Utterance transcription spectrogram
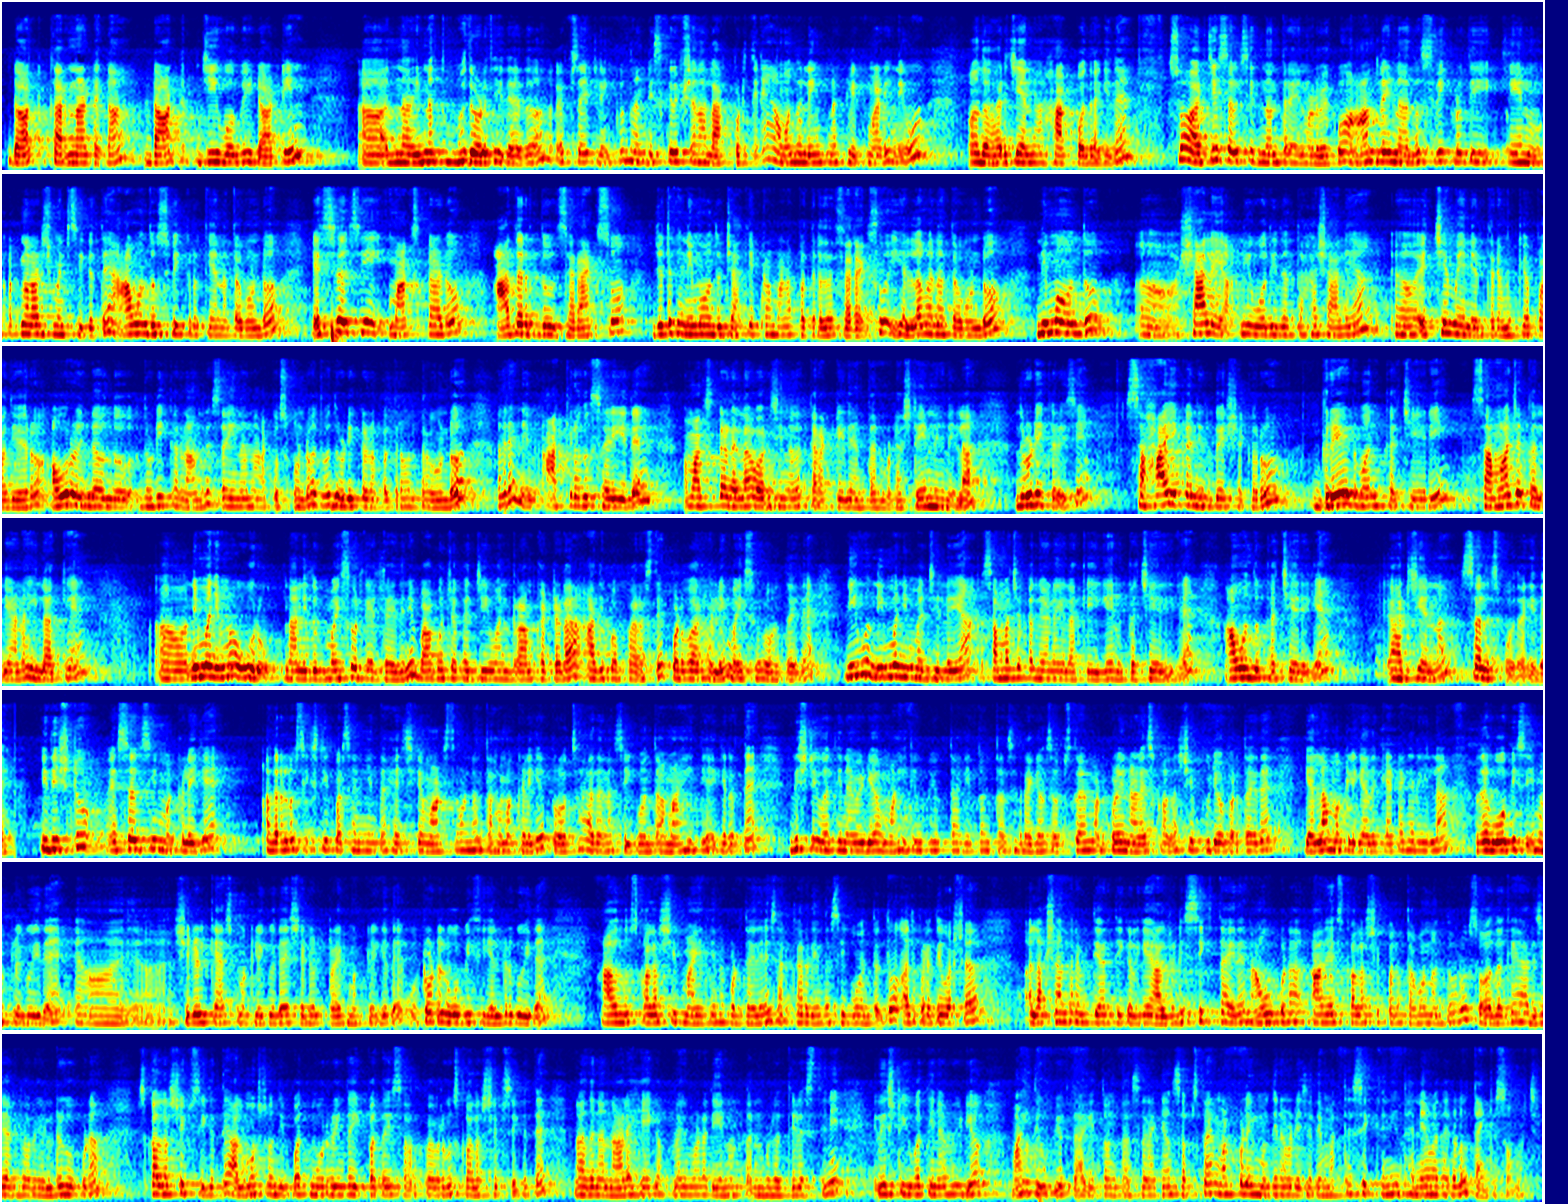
dot Karnataka dot G O V dot in ಅದನ್ನ ಇನ್ನೂ ತುಂಬ ದೊಡ್ಡದಿದೆ ಅದು website link ನಾನು ಡಿಸ್ಕ್ರಿಪ್ಷನಲ್ಲಿ ಹಾಕ್ಬಿಡ್ತೀನಿ. ಆ ಒಂದು ಲಿಂಕ್ನ ಕ್ಲಿಕ್ ಮಾಡಿ ನೀವು ಒಂದು ಅರ್ಜಿಯನ್ನು ಹಾಕ್ಬೋದಾಗಿದೆ. ಸೊ ಅರ್ಜಿ ಸಲ್ಲಿಸಿದ ನಂತರ ಏನು ಮಾಡಬೇಕು? ಆನ್ಲೈನ್ ಅದು ಸ್ವೀಕೃತಿ ಏನು ಅಕ್ನಾಲಜ್ಮೆಂಟ್ ಸಿಗುತ್ತೆ. ಆ ಒಂದು ಸ್ವೀಕೃತಿಯನ್ನು ತಗೊಂಡು S L C marks card ಆಧಾರದ್ದು xerox ಜೊತೆಗೆ ನಿಮ್ಮ ಒಂದು ಜಾತಿ ಪ್ರಮಾಣ ಪತ್ರದ ಜೆರಾಕ್ಸು ಎಲ್ಲವನ್ನು ತಗೊಂಡು ನಿಮ್ಮ ಒಂದು ಶಾಲೆಯ, ನೀವು ಓದಿದಂತಹ ಶಾಲೆಯ ಎಚ್ ಎಂ ಏನಿರ್ತಾರೆ, ಮುಖ್ಯೋಪಾಧ್ಯಾಯರು, ಅವರಿಂದ ಒಂದು ದೃಢೀಕರಣ ಅಂದರೆ ಸೈನನ್ನು ಹಾಕಿಸ್ಕೊಂಡು ಅಥವಾ ದೃಢೀಕರಣ ಪತ್ರವನ್ನು ತಗೊಂಡು, ಅಂದರೆ ನೀವು ಹಾಕಿರೋದು ಸರಿ ಇದೆ ಮಾರ್ಕ್ಸ್ ಕಾರ್ಡ್ ಎಲ್ಲ ಒರಿಜಿನಲ್ ಕರೆಕ್ಟ್ ಇದೆ ಅಂತ ಅಂದ್ಬಿಟ್ಟು ಅಷ್ಟೇನೇನಿಲ್ಲ ದೃಢೀಕರಿಸಿ, ಸಹಾಯಕ ನಿರ್ದೇಶಕರು ಗ್ರೇಡ್ ಒನ್ ಕಚೇರಿ, ಸಮಾಜ ಕಲ್ಯಾಣ ಇಲಾಖೆ ನಿಮ್ಮ ನಿಮ್ಮ ಊರು. ನಾನಿದು ಮೈಸೂರ್ದು ಹೇಳ್ತಾ ಇದ್ದೀನಿ. ಬಾಬು ಜೀವನ್ ರಾಮ್ ಕಟ್ಟಡ, ಆದಿಪಂಪ ರಸ್ತೆ, ಪಡುವಾರಹಳ್ಳಿ, ಮೈಸೂರು ಅಂತ ಇದೆ. ನೀವು ನಿಮ್ಮ ನಿಮ್ಮ ಜಿಲ್ಲೆಯ ಸಮಾಜ ಕಲ್ಯಾಣ ಇಲಾಖೆ ಏನು ಕಚೇರಿ ಇದೆ, ಆ ಒಂದು ಕಚೇರಿಗೆ ಅರ್ಜಿಯನ್ನು ಸಲ್ಲಿಸ್ಬೋದಾಗಿದೆ. ಇದಿಷ್ಟು ಎಸ್ ಎಲ್ ಸಿ ಮಕ್ಕಳಿಗೆ ಅದರಲ್ಲೂ ಸಿಕ್ಸ್ಟಿ ಪರ್ಸೆಂಟ್ಗಿಂತ ಹೆಚ್ಚಿಗೆ ಮಾರ್ಕ್ಸ್ ತೊಗೊಂಡಂತಹ ಮಕ್ಕಳಿಗೆ ಪ್ರೋತ್ಸಾಹಧನ ಸಿಗುವಂತಹ ಮಾಹಿತಿಯಾಗಿರುತ್ತೆ ಇದಿಷ್ಟು ಇವತ್ತಿನ ವಿಡಿಯೋ ಮಾಹಿತಿ ಉಪಯುಕ್ತ ಆಗಿತ್ತು ಅಂತ ಅನ್ಸಿದ್ರೆ ಹಾಗೆ ಒಂದು ಸಬ್ಸ್ಕ್ರೈಬ್ ಮಾಡ್ಕೊಳ್ಳಿ. ನಾಳೆ ಸ್ಕಾಲರ್ಶಿಪ್ ವಿಡಿಯೋ ಬರ್ತಾ ಇದೆ. ಎಲ್ಲ ಮಕ್ಕಳಿಗೆ ಅದು ಕ್ಯಾಟಗರಿ ಇಲ್ಲ. ಅಂದರೆ ಓ ಬಿ ಸಿ ಮಕ್ಕಳಿಗೂ ಇದೆ. ಶೆಡ್ಯೂಲ್ಡ್ ಕ್ಯಾಸ್ಟ್ ಮಕ್ಕಳಿಗೂ ಇದೆ. ಶೆಡ್ಯೂಲ್ಡ್ ಟ್ರೈಬ್ ಮಕ್ಕಳಿಗಿದೆ ಟೋಟಲ್ ಒ ಬಿ ಸಿ ಎಲ್ರಿಗೂ ಇದೆ. ಆ ಒಂದು ಸ್ಕಾಲರ್ಶಿಪ್ ಮಾಹಿತಿಯನ್ನು ಕೊಡ್ತಾ ಇದ್ದೀನಿ. ಸರ್ಕಾರದಿಂದ ಸಿಗುವಂಥದ್ದು. ಅದು ಪ್ರತಿ ವರ್ಷ ಲಕ್ಷಾಂತರ ವಿದ್ಯಾರ್ಥಿಗಳಿಗೆ ಆಲ್ರೆಡಿ ಸಿಗ್ತಾ ಇದೆ. ನಾವು ಕೂಡ ಅದೇ ಸ್ಕಾಲರ್ಶಿಪ್ಪನ್ನು ತೊಗೊಂಡಂಥವ್ರು. ಸೊ ಅದಕ್ಕೆ ಅರ್ಜಿ ಹಾಕಿದವರು ಎಲ್ರಿಗೂ ಕೂಡ ಸ್ಕಾಲರ್ಶಿಪ್ ಸಿಗುತ್ತೆ. ಆಲ್ಮೋಸ್ಟ್ ಒಂದು ಇಪ್ಪತ್ತ್ಮೂರರಿಂದ ಇಪ್ಪತ್ತೈದು ಸಾವಿರ ರೂಪಾಯಿವರೆಗೂ ಸ್ಕಾಲರ್ಶಿಪ್ ಸಿಗುತ್ತೆ. ನಾನು ಅದನ್ನು ನಾಳೆ ಹೇಗೆ ಅಪ್ಲೈ ಮಾಡೋದು, ಏನು ಅಂತ ಅಂದ್ಬಿಟ್ಟು ತಿಳಿಸ್ತೀನಿ. ಇದಿಷ್ಟು ಇವತ್ತಿನ ವಿಡಿಯೋ ಮಾಹಿತಿ ಉಪಯುಕ್ತ ಆಗಿತ್ತು ಅಂತ ಅನ್ಸಿದ್ರೆ ಯಾಕೆ ಸಬ್ಸ್ಕ್ರೈಬ್ ಮಾಡ್ಕೊಳ್ಳಿ. ಮುಂದಿನ ವಿಡಿಯೋ ಜೊತೆ ಮತ್ತೆ ಸಿಗ್ತೀನಿ. ಧನ್ಯವಾದಗಳು. Thank you so much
